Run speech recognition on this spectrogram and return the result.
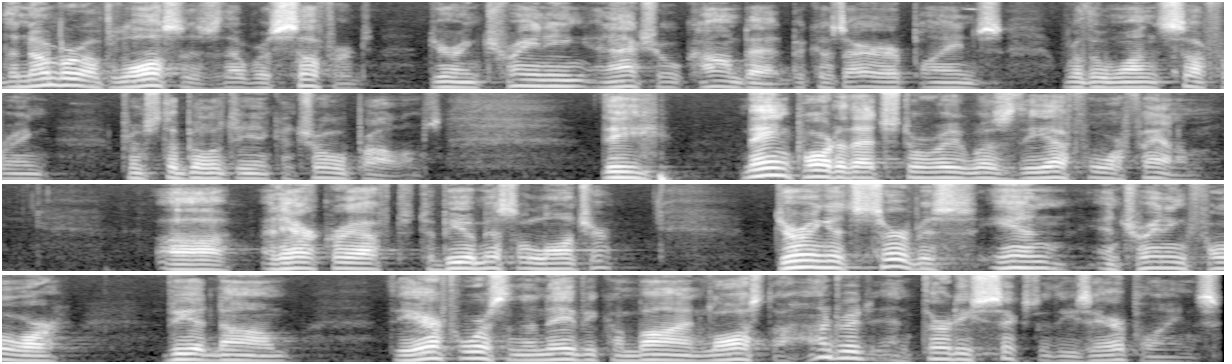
the number of losses that were suffered during training and actual combat because our airplanes were the ones suffering from stability and control problems. The main part of that story was the F 4 Phantom, uh, an aircraft to be a missile launcher. During its service in and training for Vietnam, the Air Force and the Navy combined lost 136 of these airplanes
